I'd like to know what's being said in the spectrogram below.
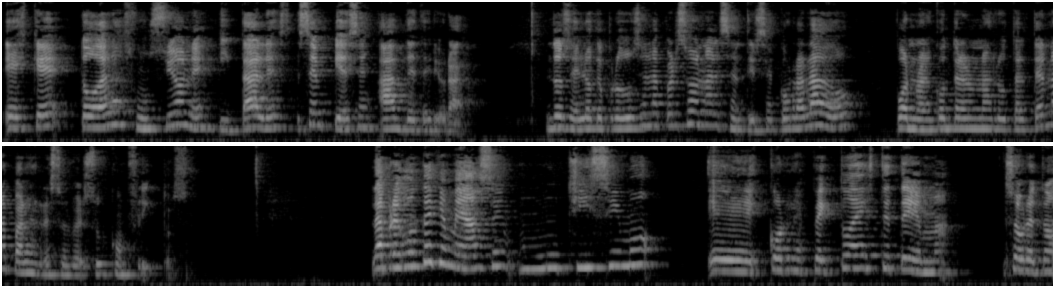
es que todas las funciones vitales se empiecen a deteriorar. Entonces lo que produce en la persona el sentirse acorralado por no encontrar una ruta alterna para resolver sus conflictos. La pregunta que me hacen muchísimo eh, con respecto a este tema sobre todo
